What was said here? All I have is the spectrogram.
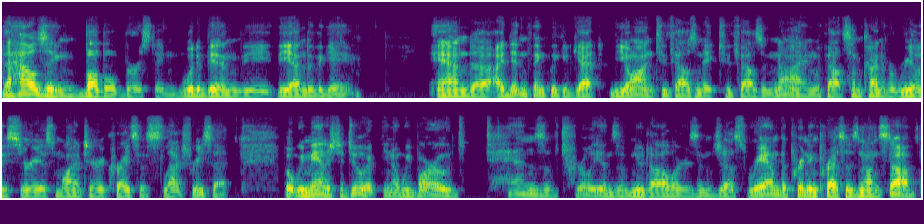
the housing bubble bursting would have been the the end of the game, and uh, I didn't think we could get beyond 2008 2009 without some kind of a really serious monetary crisis slash reset. But we managed to do it. You know, we borrowed tens of trillions of new dollars and just ran the printing presses nonstop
